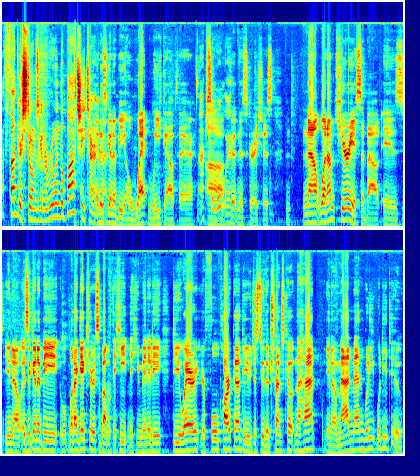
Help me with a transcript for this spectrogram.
A thunderstorm is going to ruin the bocce tournament. It is going to be a wet week out there. Absolutely. Oh, goodness gracious. Now, what I'm curious about is, you know, is it going to be, what I get curious about with the heat and the humidity, do you wear your full parka? Do you just do the trench coat and the hat? You know, Mad Men? What do you, what do, you do?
